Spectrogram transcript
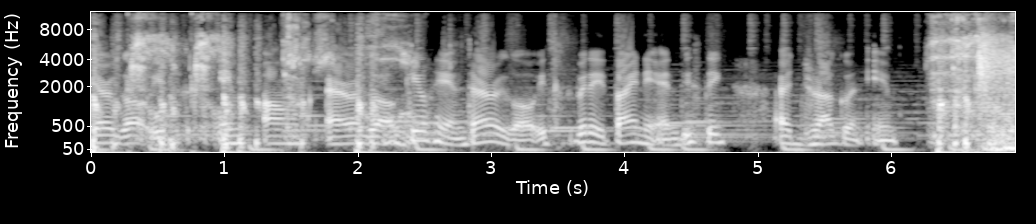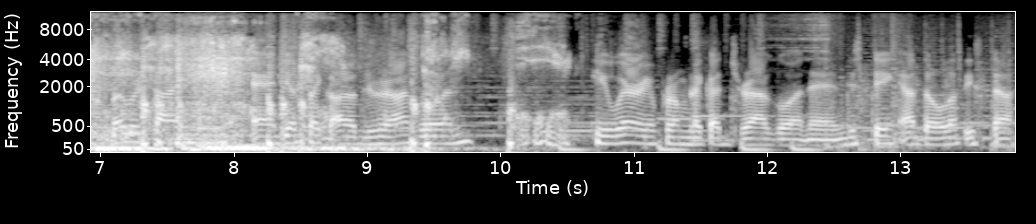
There we go it's imp monk there we go kill him. There we go it's very tiny and this thing a dragon imp. Very tiny and just like a dragon. He wearing from like a dragon and this thing at the left is the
